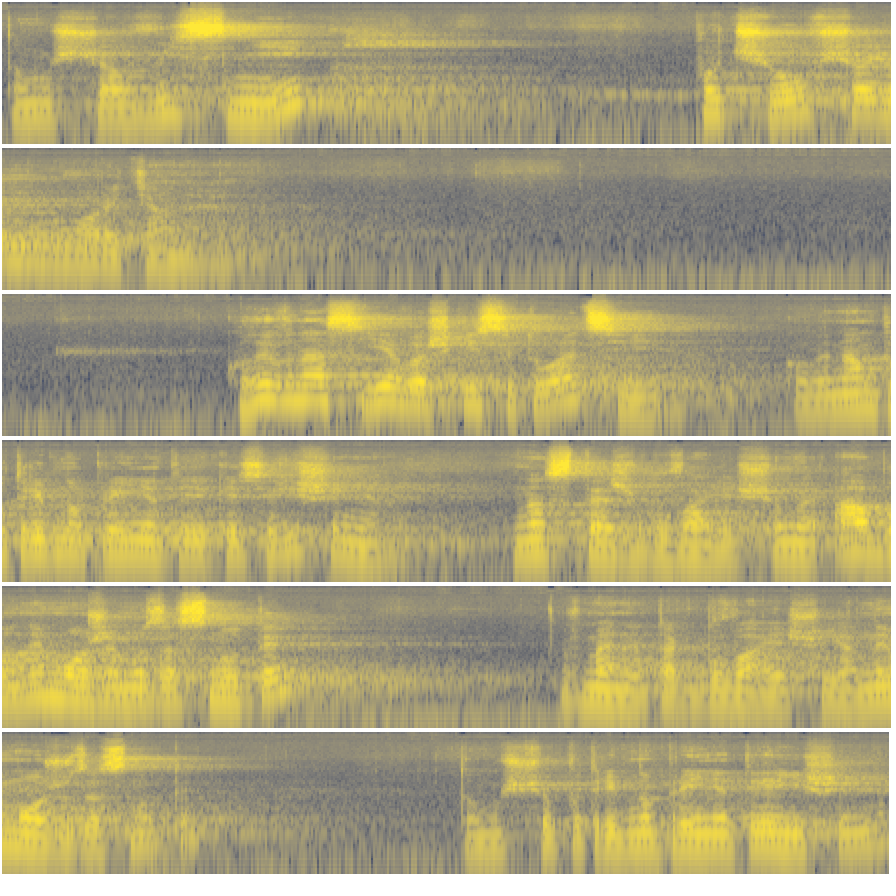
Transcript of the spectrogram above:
тому що в сні почув, що йому говорить ангел. Коли в нас є важкі ситуації, коли нам потрібно прийняти якесь рішення, в нас теж буває, що ми або не можемо заснути. В мене так буває, що я не можу заснути, тому що потрібно прийняти рішення.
